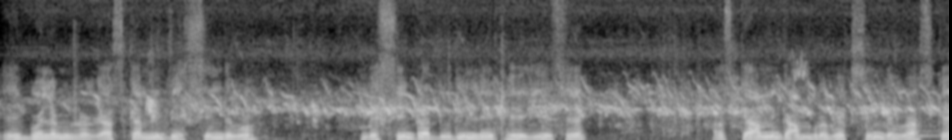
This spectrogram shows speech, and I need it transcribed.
এই ব্রয়লারগুলোকে আজকে আমি ভ্যাকসিন দেবো। ভ্যাকসিনটা দুদিন লেট হয়ে গিয়েছে। আজকে আমি গাম্বুরো ভ্যাকসিন দেবো আজকে।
